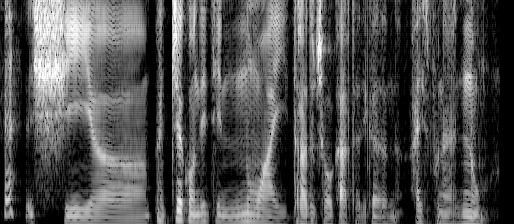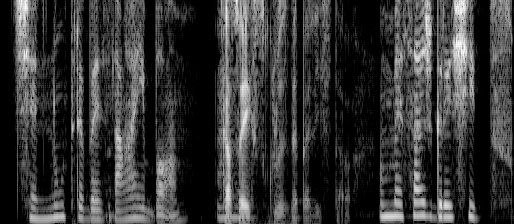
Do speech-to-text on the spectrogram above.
și uh, în ce condiții nu ai traduce o carte? Adică ai spune nu, Ce nu trebuie să aibă? ca să o excluzi de pe listă. Un mesaj greșit,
